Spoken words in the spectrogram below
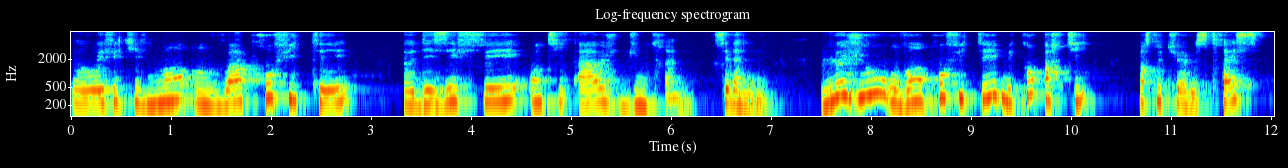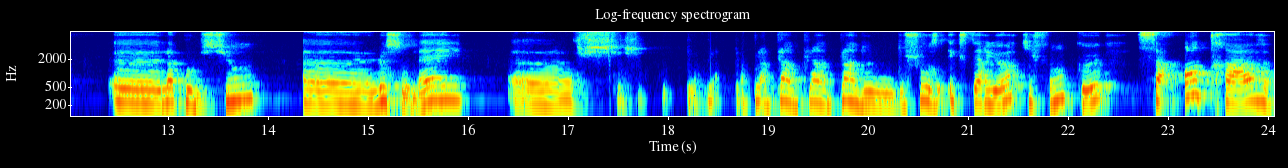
où effectivement on va profiter euh, des effets anti-âge d'une crème. C'est la nuit. Le jour, on va en profiter, mais qu'en partie, parce que tu as le stress, euh, la pollution, euh, le soleil, plein, plein, plein, plein de, choses extérieures qui font que ça entrave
